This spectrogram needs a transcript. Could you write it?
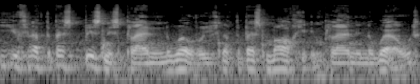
you can have the best business plan in the world, or you can have the best marketing plan in the world,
